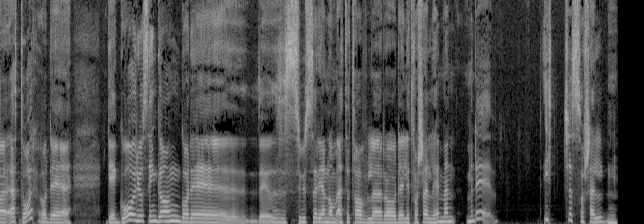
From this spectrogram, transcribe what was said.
ett år, og det, det går jo sin gang, og det, det suser gjennom ettertavler, og det er litt forskjellig, men, men det er ikke så sjelden,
